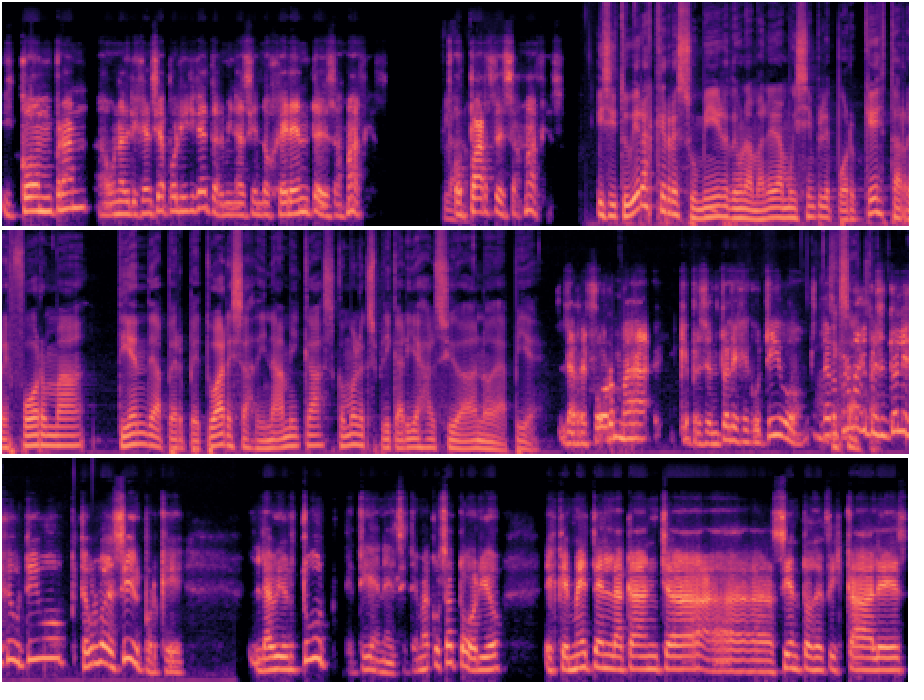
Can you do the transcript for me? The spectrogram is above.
y compran a una dirigencia política y termina siendo gerente de esas mafias o parte de esas mafias. Y si tuvieras que resumir de una manera muy simple por qué esta reforma tiende a perpetuar esas dinámicas, ¿cómo lo explicarías al ciudadano de a pie? La reforma que presentó el Ejecutivo. La reforma que presentó el Ejecutivo, te vuelvo a decir, porque la virtud que tiene el sistema acusatorio es que mete en la cancha a cientos de fiscales,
